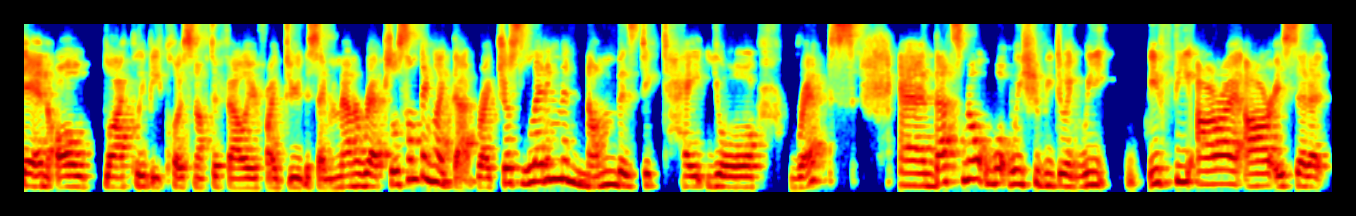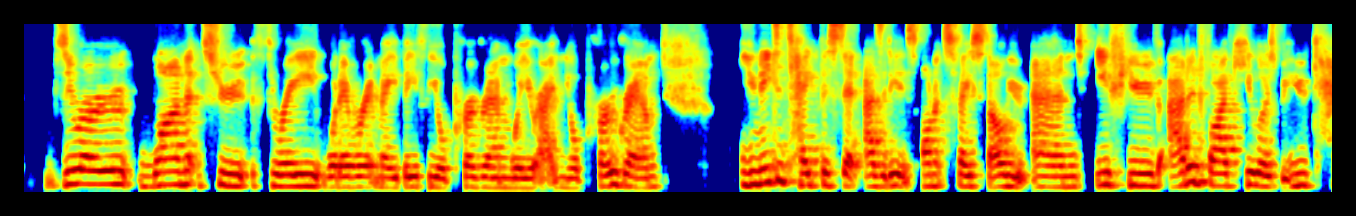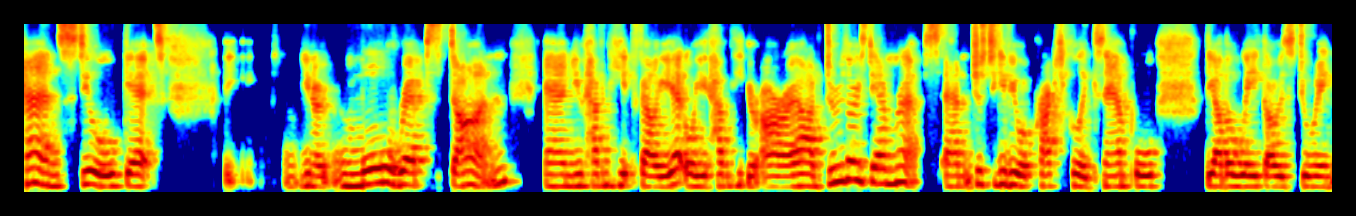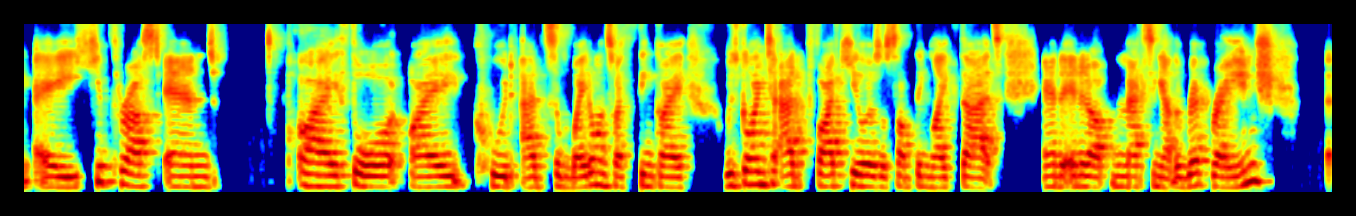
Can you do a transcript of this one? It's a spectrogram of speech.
then i'll likely be close enough to failure if i do the same amount of reps or something like that right? Just letting the numbers dictate your reps. And that's not what we should be doing. We if the rir is set at zero, one, two, three, whatever it may be for your program, where you're at in your program, you need to take the set as it is on its face value. And if you've added five kilos, but you can still get you know more reps done and you haven't hit failure yet or you haven't hit your RIR do those damn reps and just to give you a practical example the other week I was doing a hip thrust and I thought I could add some weight on. So I think I was going to add five kilos or something like that. And it ended up maxing out the rep range.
